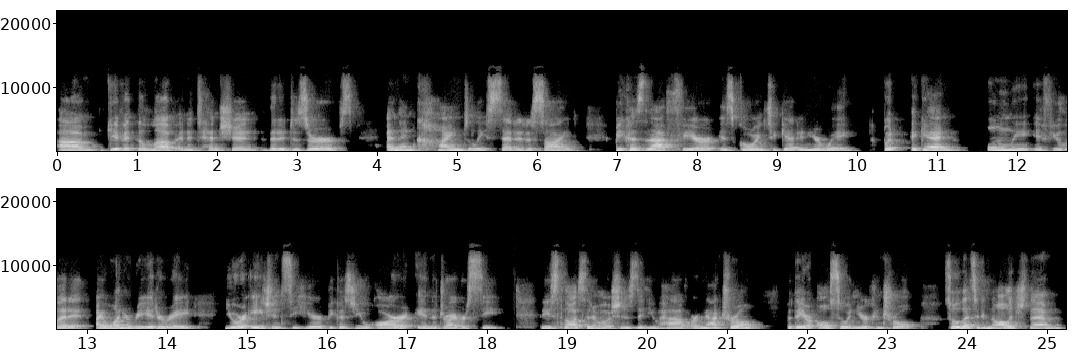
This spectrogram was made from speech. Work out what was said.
um, give it the love and attention that it deserves, and then kindly set it aside because that fear is going to get in your way. But again, only if you let it. I want to reiterate your agency here because you are in the driver's seat. These thoughts and emotions that you have are natural, but they are also in your control. So let's acknowledge them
